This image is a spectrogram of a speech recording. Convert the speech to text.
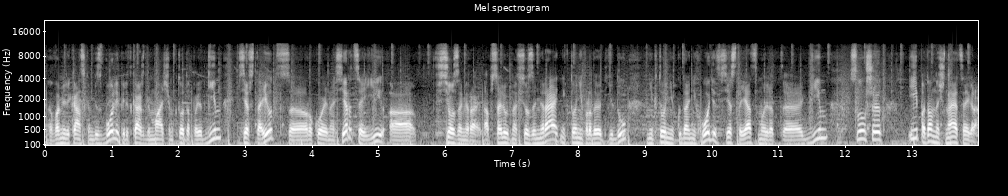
в американском бейсболе перед каждым матчем кто-то поет гимн, все встают с э, рукой на сердце и а, все замирает, абсолютно все замирает, никто не продает еду, никто никуда не ходит, все стоят, смотрят э, гимн, слушают, и потом начинается игра.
